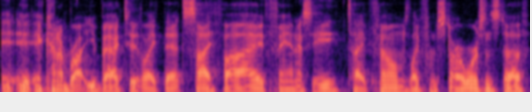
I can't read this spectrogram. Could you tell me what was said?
it, it, kind of brought you back to like that sci-fi fantasy type films, like from Star Wars and stuff.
